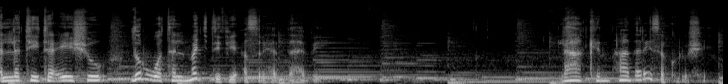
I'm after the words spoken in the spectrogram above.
التي تعيش ذروة المجد في عصرها الذهبي. لكن هذا ليس كل شيء.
